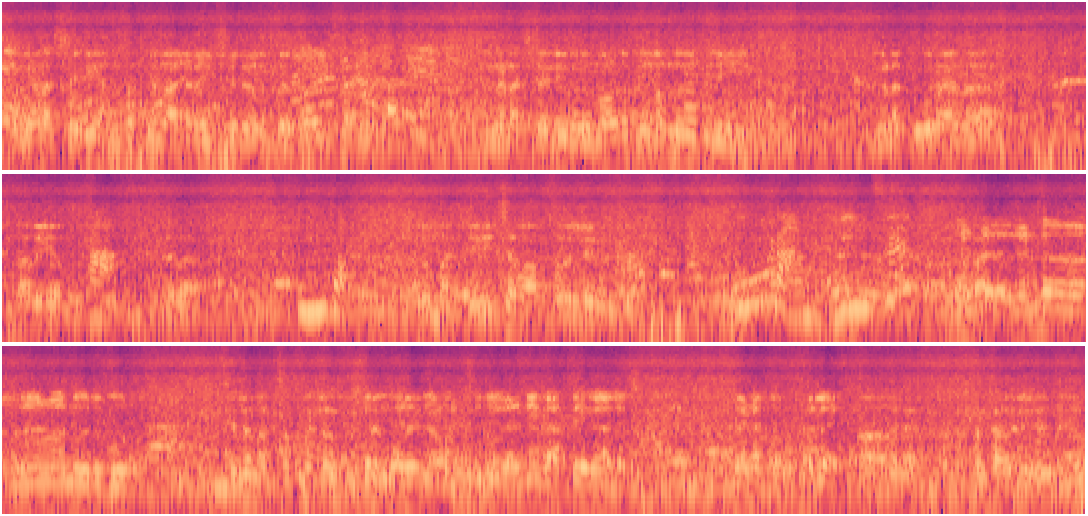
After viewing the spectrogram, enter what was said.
നിങ്ങളുടെ ശരി അൻപത്തിനാല് നിങ്ങളുടെ ശരി ഒരുപാട് ഗുണം നിർത്തി ചെയ്യും. നിങ്ങളുടെ ടൂർ ഏതാ? അറിയാമോ ഏതാ? അത് ജനിച്ച മാത്രമല്ലേ നിങ്ങൾ നൂറാം മീൻസ് രണ്ട് രണ്ട് ഗ്രഹമാണ് ഒരു കൂറ് ചില നക്ഷത്രങ്ങൾ കാത്തേകാലം മേടക്കം അല്ലേ? ആ അങ്ങനെ. പക്ഷെ അതിൽ നിങ്ങൾ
